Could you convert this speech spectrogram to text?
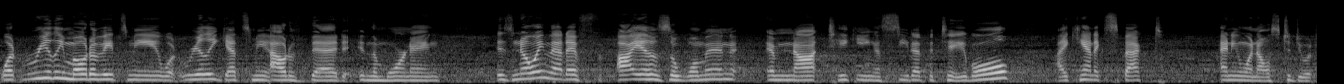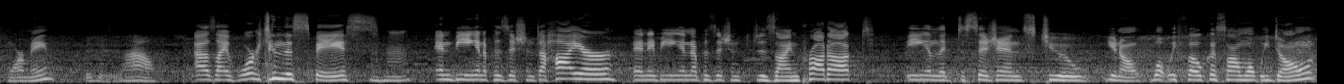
what really motivates me, what really gets me out of bed in the morning, is knowing that if I, as a woman, am not taking a seat at the table, I can't expect anyone else to do it for me. Mm-hmm. Wow. As I've worked in this space mm-hmm. and being in a position to hire and in being in a position to design product, being in the decisions to, you know, what we focus on, what we don't,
